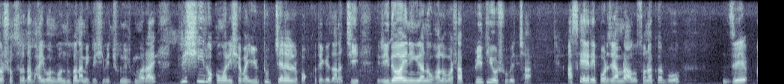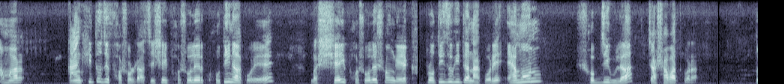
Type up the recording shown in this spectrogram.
দর্শক শ্রোতা ভাই বোন বন্ধুগণ, আমি কৃষিবিদ সুনীল কুমার রায়, কৃষি রকমারি সেবা ইউটিউব চ্যানেলের পক্ষ থেকে জানাচ্ছি হৃদয় নিংড়ানো ভালোবাসা, প্রীতি ও শুভেচ্ছা। আজকের এ পর্যায়ে আমরা আলোচনা করব যে আমার কাঙ্ক্ষিত যে ফসলটা আছে, সেই ফসলের ক্ষতি না করে বা সেই ফসলের সঙ্গে প্রতিযোগিতা না করে এমন সবজিগুলা চাষাবাদ করা। তো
